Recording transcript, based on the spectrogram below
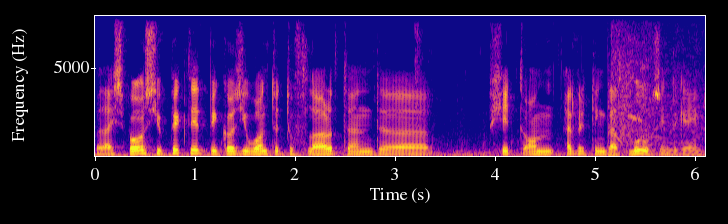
But I suppose you picked it because you wanted to flirt and uh, hit on everything that moves in the game.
